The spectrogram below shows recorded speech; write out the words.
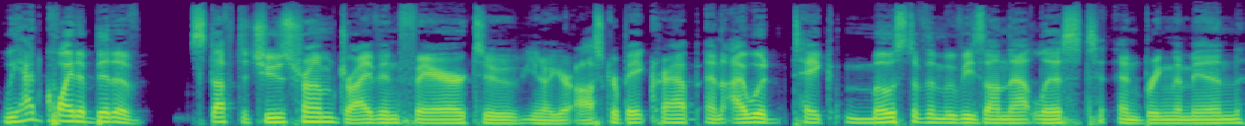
We had quite a bit of stuff to choose from drive-in fare to you know your oscar bait crap and i would take most of the movies on that list and bring them in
